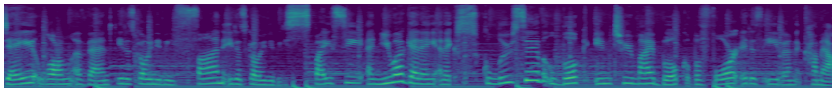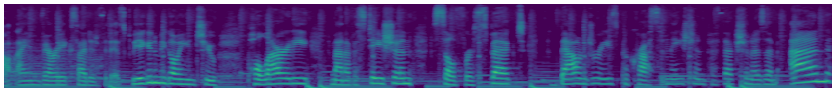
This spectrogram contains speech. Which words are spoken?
day long event. It is going to be fun, it is going to be spicy, and you are getting an exclusive look into my book before it has even come out. I am very excited for this. We are going to be going into polarity, manifestation, self respect, boundaries procrastination, perfectionism, and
